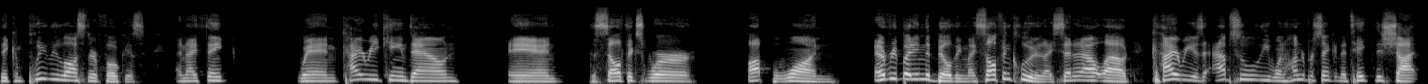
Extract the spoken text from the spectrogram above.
they completely lost their focus. And I think when Kyrie came down and the Celtics were up one, everybody in the building, myself included, I said it out loud. Kyrie is absolutely 100% going to take this shot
